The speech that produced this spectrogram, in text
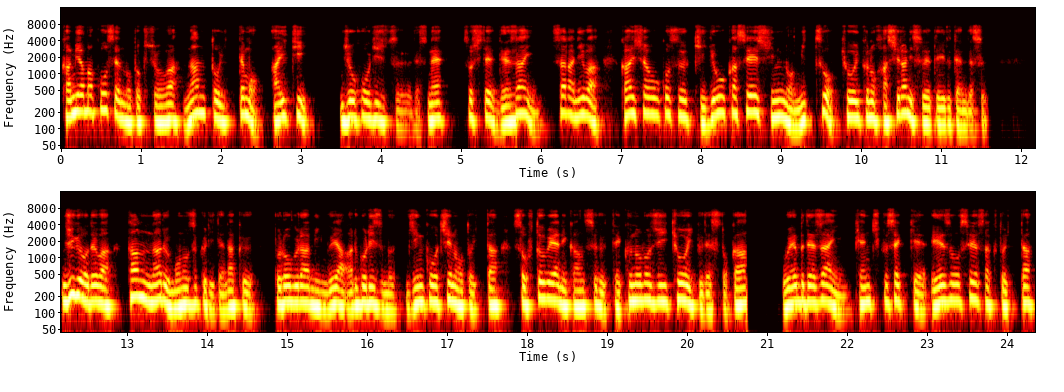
神山高専の特徴は何と言っても IT、情報技術ですね。そしてデザイン、さらには会社を起こす起業家精神の3つを教育の柱に据えている点です。授業では単なるものづくりでなく、プログラミングやアルゴリズム、人工知能といったソフトウェアに関するテクノロジー教育ですとか、ウェブデザイン、建築設計、映像制作といった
